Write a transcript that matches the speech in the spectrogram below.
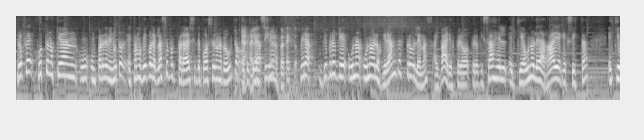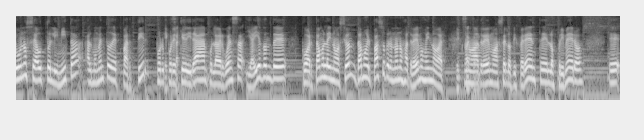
Profe, justo nos quedan un, un par de minutos. ¿Estamos bien con la clase por- para ver si te puedo hacer una pregunta? ¿O te queda- sí, sí? no, no, perfecto. Mira, yo creo que una- uno de los grandes problemas, hay varios, pero, pero quizás el, el que a uno le da rabia que exista, es que uno se autolimita al momento de partir por, por el que dirán, por la vergüenza, y ahí es donde coartamos la innovación, damos el paso, pero no nos atrevemos a innovar. No nos atrevemos a ser los diferentes, los primeros. Eh,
